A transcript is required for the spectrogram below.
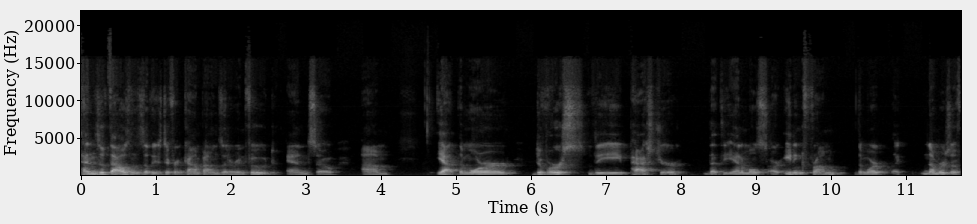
tens of thousands of these different compounds that are in food. And so, um, yeah, the more diverse the pasture that the animals are eating from, the more like numbers of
